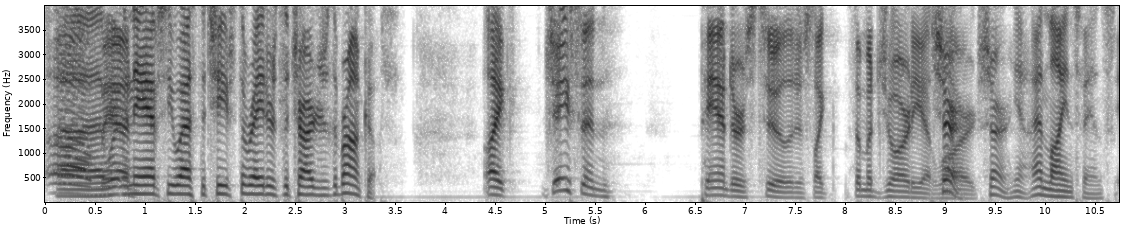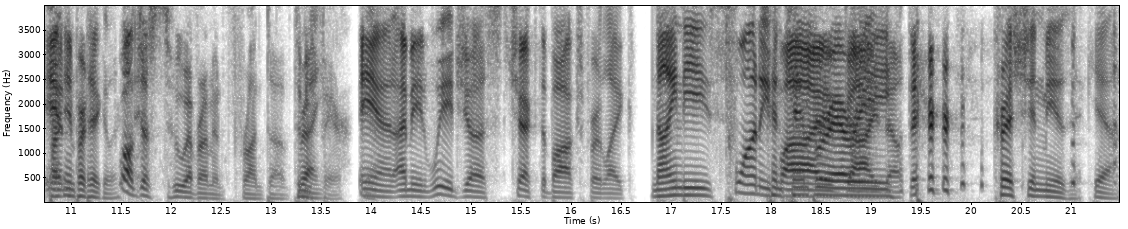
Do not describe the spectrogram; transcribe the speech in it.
uh, we're in the AFC West. The Chiefs, the Raiders, the Chargers, the Broncos. Like Jason panders to just like the majority at Sure, large. sure, yeah, and Lions fans And- in particular. Well, just whoever I'm in front of to Right. be fair. And I mean, we just checked the box for like 90s 25 contemporary guys out there. Christian music. Yeah.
